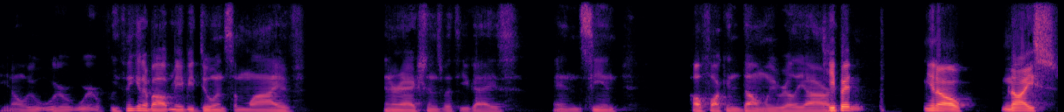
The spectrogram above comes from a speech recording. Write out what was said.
you know, we, we're we're we thinking about maybe doing some live interactions with you guys and seeing how fucking dumb we really are. Keep it, you know, nice.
